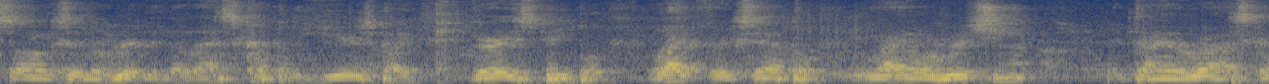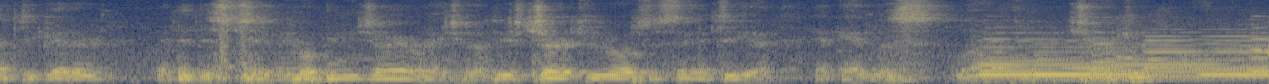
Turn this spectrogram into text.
songs that were written in the last couple of years by various people. Like, for example, Lionel Richie and Diana Ross got together and did this tune. We hope you enjoy our arrangement. Here's Cherokee Rose to sing it to you. And Endless Love. Cherokee?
